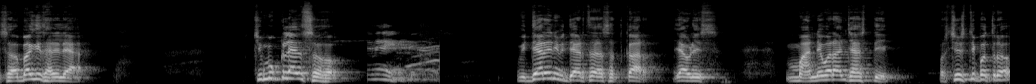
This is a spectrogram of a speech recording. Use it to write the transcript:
सहभागी झालेल्या चिमुकल्यांसह विद्यालयीन विद्यार्थ्यांचा सत्कार यावेळेस मान्यवरांच्या हस्ते प्रशस्तीपत्र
